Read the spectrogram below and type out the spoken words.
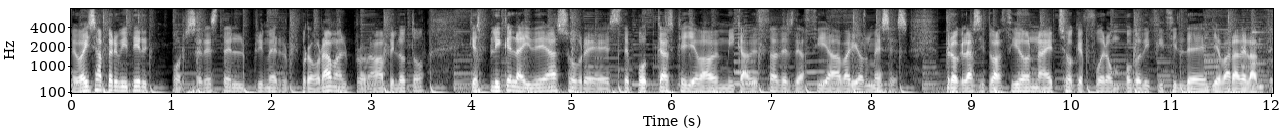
Me vais a permitir, por ser este el primer programa, el programa piloto, que explique la idea sobre este podcast que llevaba en mi cabeza desde hacía varios meses, pero que la situación ha hecho que fuera un poco difícil de llevar adelante.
